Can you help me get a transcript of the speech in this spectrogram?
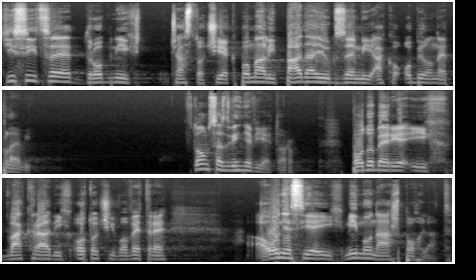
Tisíce drobných častočiek pomaly padajú k zemi ako obilné plevy. V tom sa zdvihne vietor. Podoberie ich, dvakrát ich otočí vo vetre a onesie ich mimo náš pohľad.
